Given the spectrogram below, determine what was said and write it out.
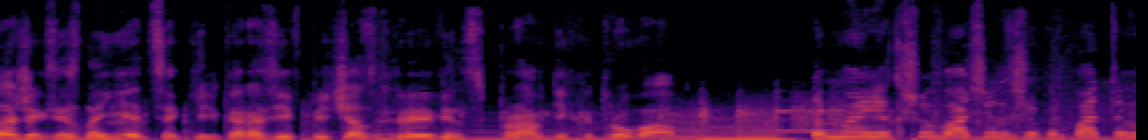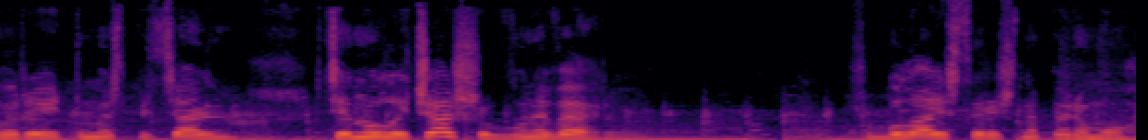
Олежик зізнається, кілька разів під час гри він справді хитрував. Ми, якщо бачили, що Карпати виграють, то ми спеціально тягнули час, щоб вони виграли. Щоб була історична перемога.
